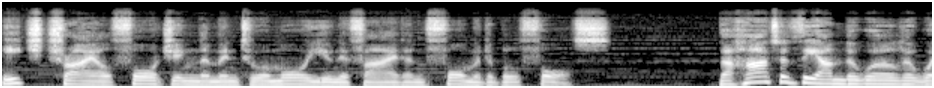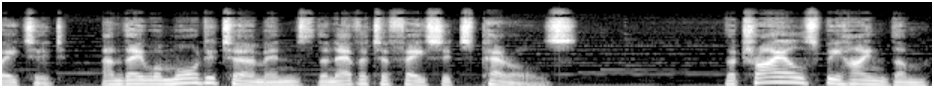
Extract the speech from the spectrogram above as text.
each trial forging them into a more unified and formidable force. The heart of the underworld awaited, and they were more determined than ever to face its perils. The trials behind them,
